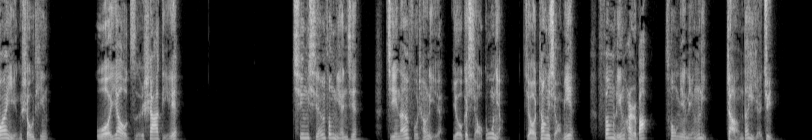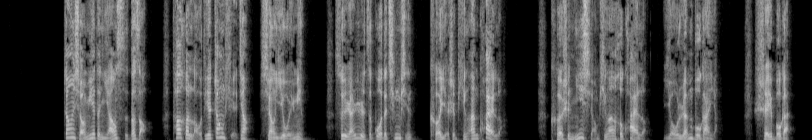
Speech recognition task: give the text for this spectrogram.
欢迎收听《我要紫砂碟》。清咸丰年间，济南府城里有个小姑娘，叫张小咩，芳龄二八，聪明伶俐，长得也俊。张小咩的娘死得早，她和老爹张铁匠相依为命，虽然日子过得清贫，可也是平安快乐。可是你想平安和快乐？有人不干呀，谁不干？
